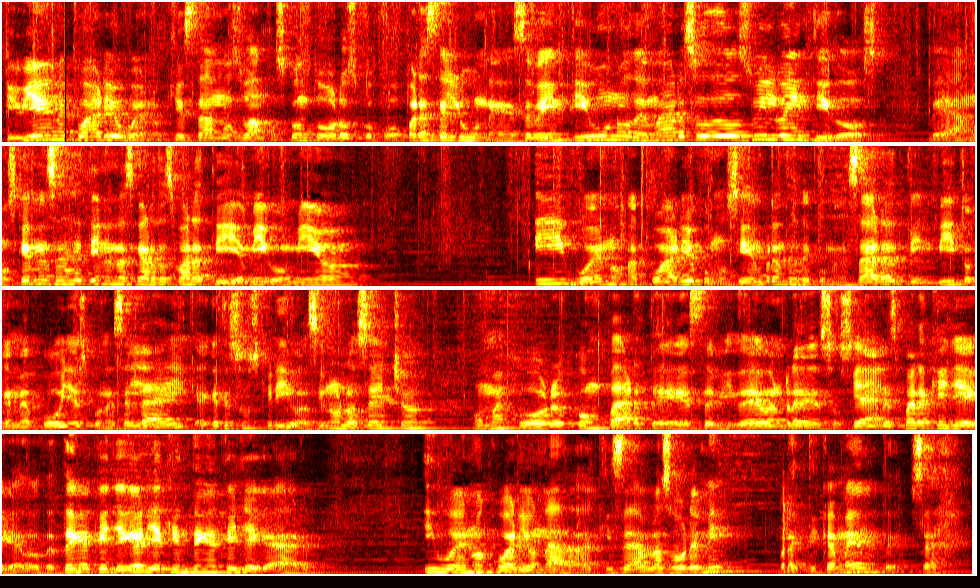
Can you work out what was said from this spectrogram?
Y bien, Acuario, bueno, aquí estamos, vamos con tu horóscopo para este lunes 21 de marzo de 2022. Veamos qué mensaje tienen las cartas para ti, amigo mío. Y bueno, Acuario, como siempre, antes de comenzar, te invito a que me apoyes con ese like, a que te suscribas si no lo has hecho, o mejor, comparte este video en redes sociales para que llegue a donde tenga que llegar y a quien tenga que llegar. Y bueno, Acuario, nada, aquí se habla sobre mí, prácticamente. O sea,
